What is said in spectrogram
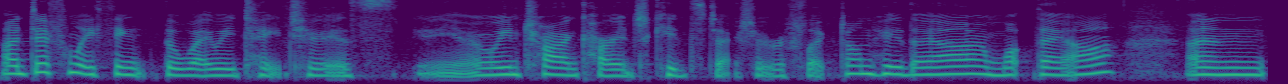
I definitely think the way we teach here is, you know, we try and encourage kids to actually reflect on who they are and what they are. And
